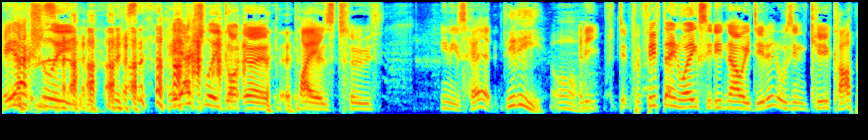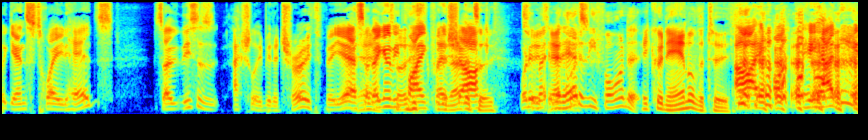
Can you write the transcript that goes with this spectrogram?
He actually he actually got a player's tooth in his head. did he? And he, for 15 weeks, he didn't know he did it. It was in Q Cup against Tweed Heads. So this is actually a bit of truth. But yeah, so Yeah, they're going to be playing for the Ain't that Shark. tooth? What did, tooth but how did he find it? He couldn't handle the tooth. Uh, he had an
